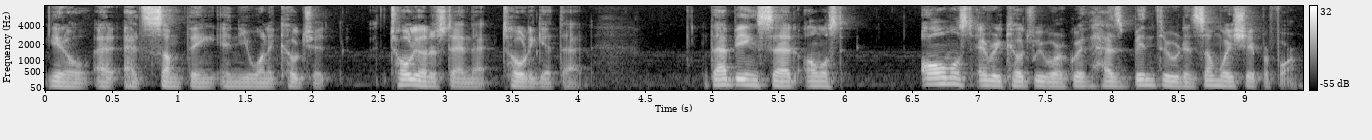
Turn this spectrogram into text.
you know, at, at something, and you want to coach it. Totally understand that. Totally get that. That being said, almost almost every coach we work with has been through it in some way, shape, or form.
